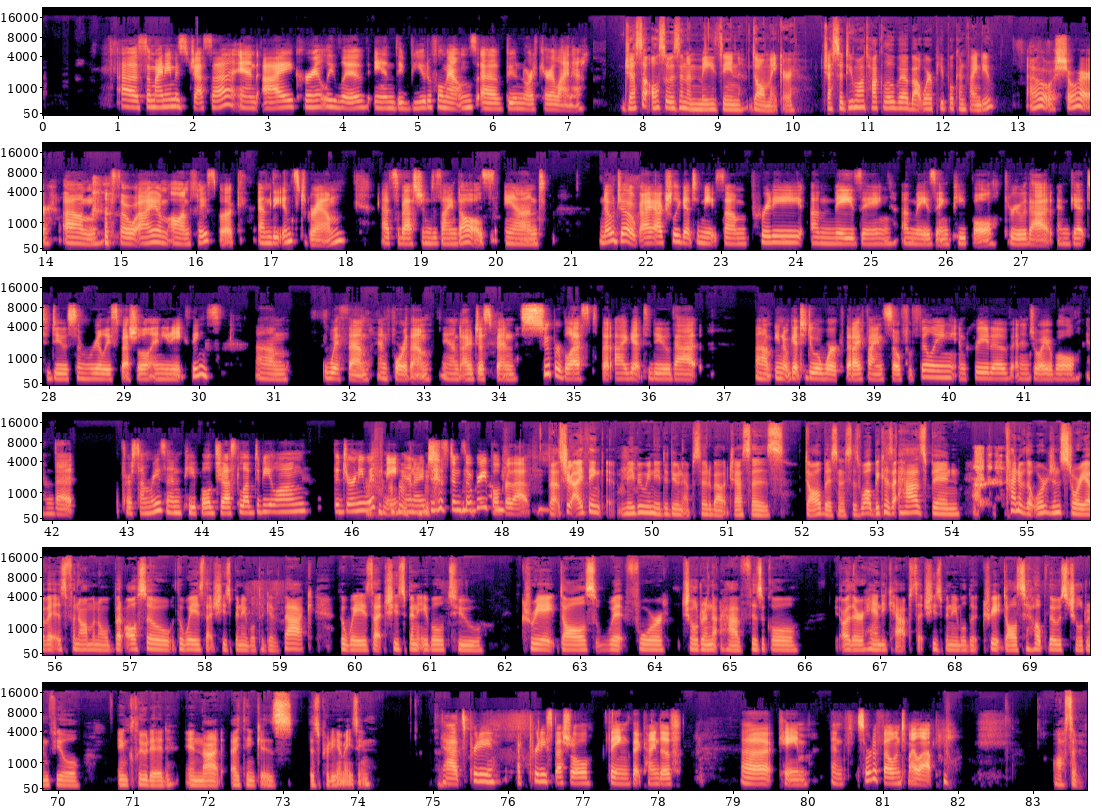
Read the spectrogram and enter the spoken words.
Uh, so, my name is Jessa, and I currently live in the beautiful mountains of Boone, North Carolina. Jessa also is an amazing doll maker. Jessa, do you want to talk a little bit about where people can find you? Oh, sure. Um, so, I am on Facebook and the Instagram at Sebastian Design Dolls. And no joke, I actually get to meet some pretty amazing, amazing people through that and get to do some really special and unique things um, with them and for them. And I've just been super blessed that I get to do that. Um, you know, get to do a work that I find so fulfilling and creative and enjoyable, and that for some reason people just love to be along the journey with me. and I just am so grateful for that. That's true. I think maybe we need to do an episode about Jessa's doll business as well, because it has been kind of the origin story of it is phenomenal, but also the ways that she's been able to give back, the ways that she's been able to create dolls with for children that have physical other handicaps that she's been able to create dolls to help those children feel included in that I think is is pretty amazing yeah, it's pretty a pretty special thing that kind of uh, came and sort of fell into my lap. Awesome.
